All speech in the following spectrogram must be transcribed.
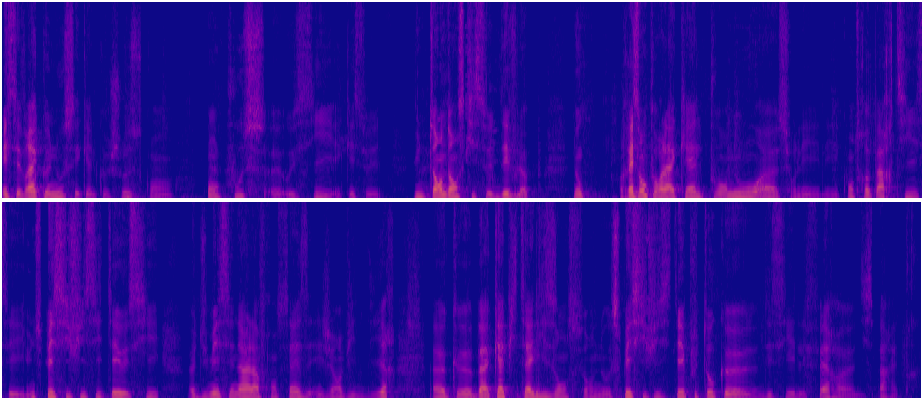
Et c'est vrai que nous, c'est quelque chose qu'on pousse euh, aussi et qui est une tendance qui se développe. Donc Raison pour laquelle, pour nous, euh, sur les, contreparties, c'est une spécificité aussi euh, du mécénat à la française. Et j'ai envie de dire euh, que bah, capitalisons sur nos spécificités plutôt que d'essayer de les faire disparaître.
